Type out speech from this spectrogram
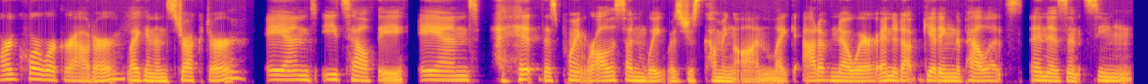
hardcore worker outer, like an instructor, and eats healthy and hit this point where all of a sudden weight was just coming on like out of nowhere ended up getting the pellets and isn't seeing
